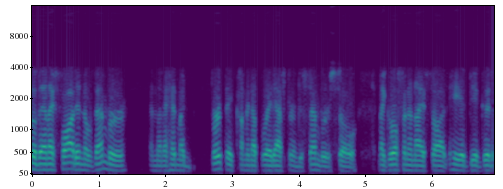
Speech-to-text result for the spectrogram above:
So then I fought in November, and then I had my birthday coming up right after in December. So my girlfriend and I thought, hey, it'd be a good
